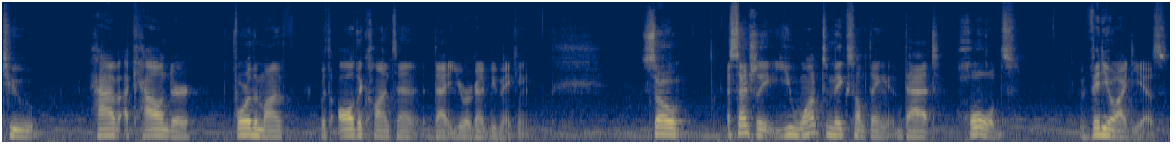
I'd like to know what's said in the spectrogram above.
to have a calendar for the month with all the content that you're going to be making. So essentially, you want to make something that holds video ideas.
